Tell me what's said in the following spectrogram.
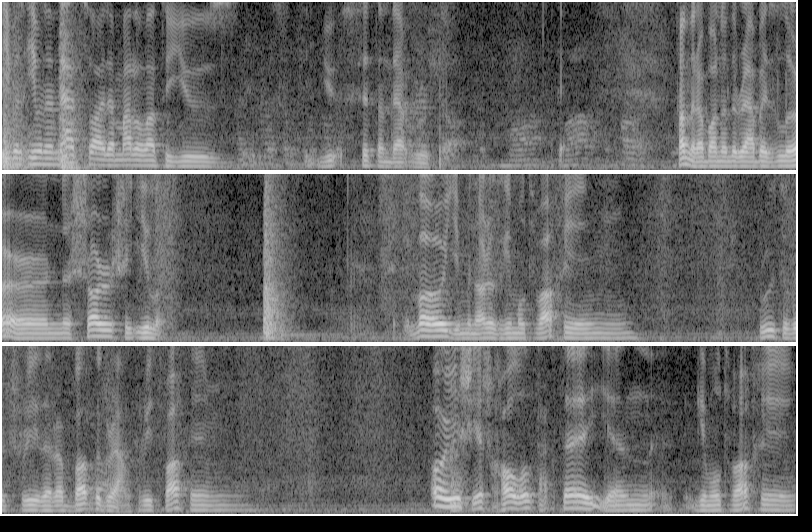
Even even on that side, I'm not allowed to use. You sit on that root. Okay. Tan Rabbanan, the rabbis learn shor she'ilah. Shekevo yiminaros gimel tvachim. Roots of a tree that are above the ground, three tvachim. Oy, שיש חול תחתיהן גימל טווחים.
